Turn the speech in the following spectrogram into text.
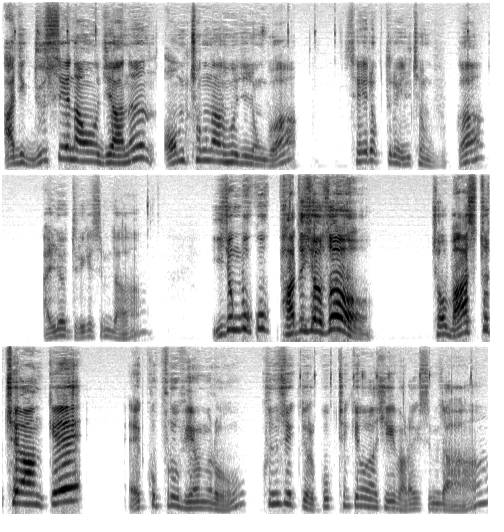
아직 뉴스에 나오지 않은 엄청난 호재 정보와 세력들의 일차 목표가 알려드리겠습니다. 이 정보 꼭 받으셔서 저 마스터체와 함께 에코프로 BM으로 큰 수익들 꼭 챙겨가시기 바라겠습니다.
